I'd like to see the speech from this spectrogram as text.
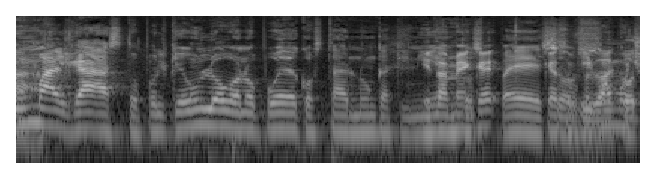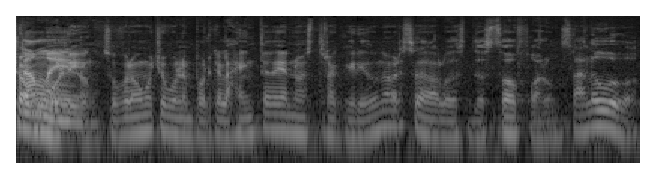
un mal gasto, porque un logo no puede costar nunca 500 Y también que, que pesos. Y va mucho bullying. Sufrimos mucho bullying porque la gente de nuestra querida universidad, los de software, un saludo.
